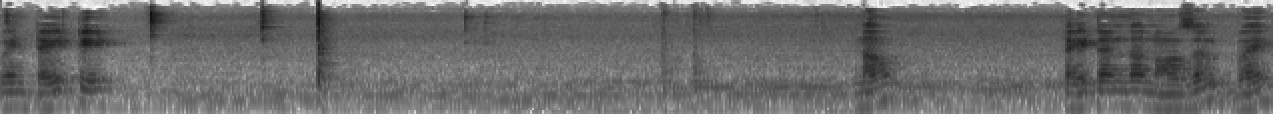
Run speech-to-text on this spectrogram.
when it. Now tighten the nozzle by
